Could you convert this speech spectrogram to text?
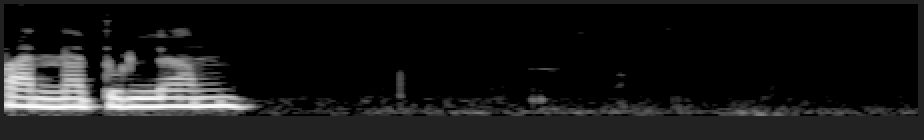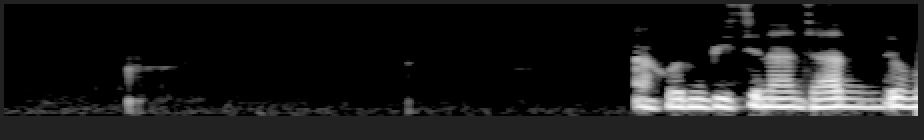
পান্না তুললাম। এখন বিছানা ঝাড় দেব।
